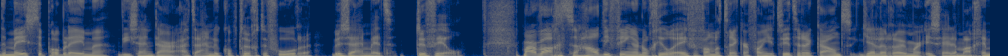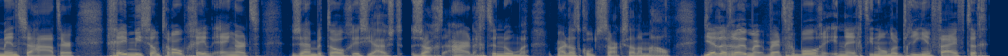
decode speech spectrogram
de meeste problemen die zijn daar uiteindelijk op terug te voeren. We zijn met te veel. Maar wacht, haal die vinger nog heel even van de trekker van je Twitter-account. Jelle Reumer is helemaal geen mensenhater, geen misantroop, geen engert. Zijn betoog is juist zachtaardig te noemen. Maar dat komt straks allemaal. Jelle Reumer werd geboren in 1953,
